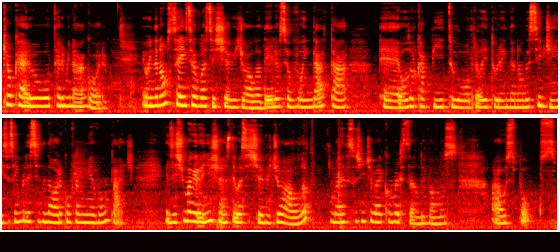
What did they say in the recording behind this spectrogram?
que eu quero terminar agora. Eu ainda não sei se eu vou assistir a videoaula dele ou se eu vou engatar é, outro capítulo, outra leitura, ainda não decidi. Isso eu sempre decido na hora conforme minha vontade. Existe uma grande chance de eu assistir a videoaula, mas isso a gente vai conversando e vamos aos poucos.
